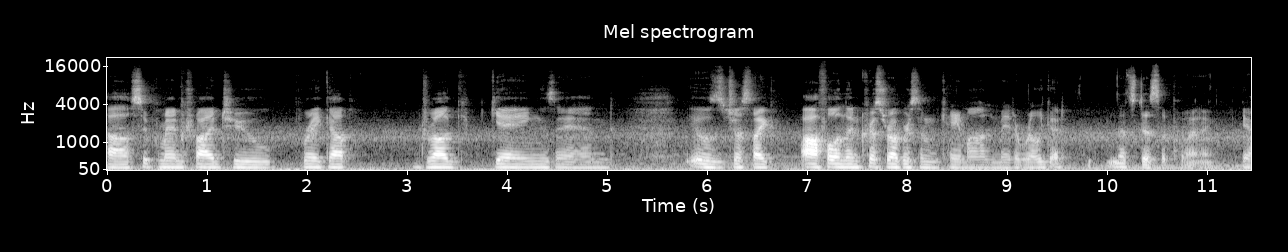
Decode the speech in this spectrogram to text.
uh, Superman tried to break up drug gangs and it was just like awful. And then Chris Roberson came on and made it really good. That's disappointing. Yeah.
